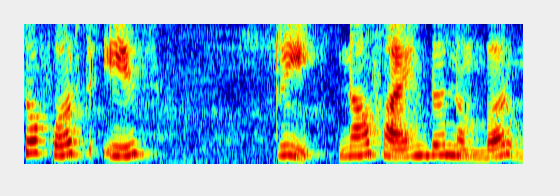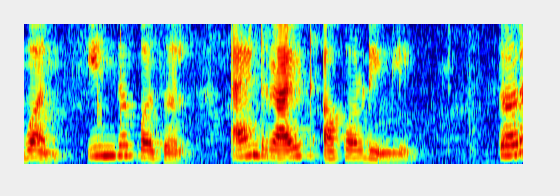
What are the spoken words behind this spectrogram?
So first is tree now find the number one in the puzzle and write accordingly तर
